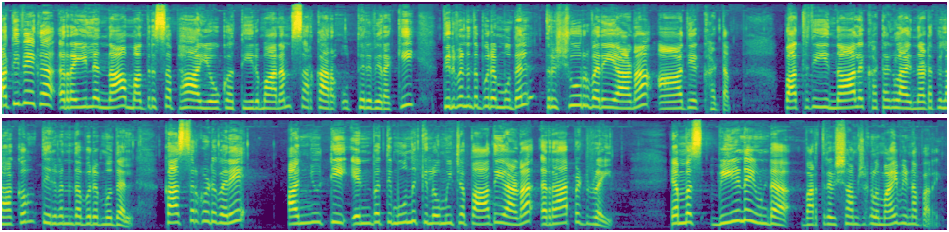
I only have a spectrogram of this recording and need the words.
അതിവേഗ റെയിലെന്ന മന്ത്രിസഭാ യോഗ തീരുമാനം സർക്കാർ ഉത്തരവിറക്കി തിരുവനന്തപുരം മുതൽ തൃശൂർ വരെയാണ് ആദ്യഘട്ടം പദ്ധതി നാല് ഘട്ടങ്ങളായി നടപ്പിലാക്കും. തിരുവനന്തപുരം മുതൽ കാസർഗോഡ് വരെ അഞ്ഞൂറ്റി എൺപത്തിമൂന്ന് കിലോമീറ്റർ പാതയാണ് റാപ്പിഡ് റെയിൽ. എം എസ് വീണയുണ്ട്. വാർത്താ വിശദാംശങ്ങളുമായി വീണ പറയും.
